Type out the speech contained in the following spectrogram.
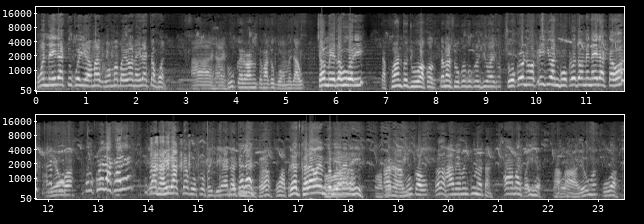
ફોન નહીં રાખતું કોઈ અમારા ગામમાં બૈરો નહીં રાખતો ફોન. હાય હાય શું કરવાનું? તમારે તો ગોમે જ આવું. ચમ એટલે હું વરી તા ફોન તો જુઓ કોક તમારો છોકરો બોકરો જીવો હોય તો. છોકરો નોકરી ગયો અને બોકરો તો અમે નહીં રાખતા હો. એવું બોકરો રાખાવે નહીં રાખતા બોકરો ભાઈ બે હું? આપણે જ ખરા હોય એમ તો બેરા નહીં. હું કહું હા. આ મહેમાન કોણ હતા? આ અમાર ભાઈ છે. હા, હા, એવું હ?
